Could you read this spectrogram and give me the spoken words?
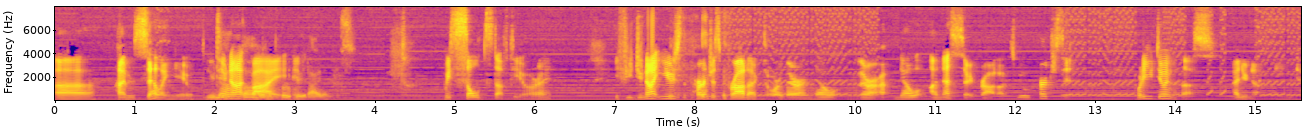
Uh, I'm selling you. Do, do not, not buy appropriate items. We sold stuff to you, alright? If you do not use the purchased product or there are no there are no unnecessary products, we will purchase it. What are you doing with us? I do not need.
